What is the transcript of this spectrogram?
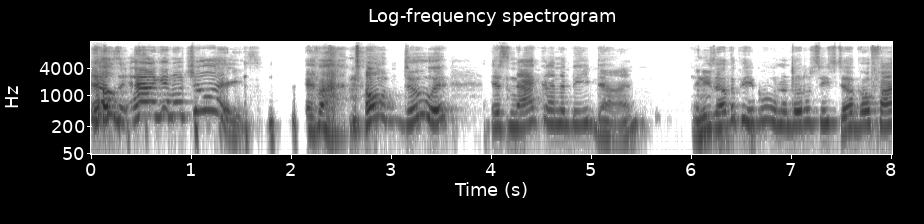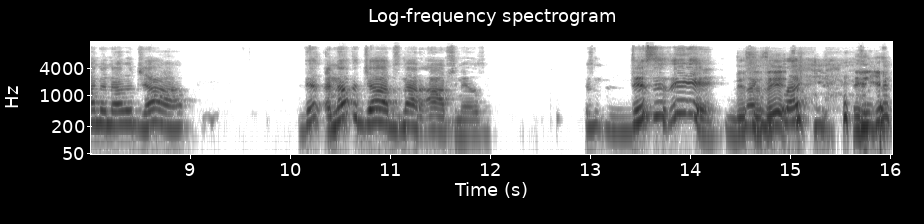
Elzie, I don't get no choice. If I don't do it, it's not going to be done. And these other people in the little seats, they'll go find another job. This, another job is not an option, Elzie. This- is it. This Like, is you it. left- you,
